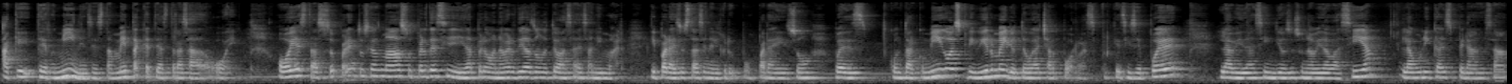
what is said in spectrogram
a que termines esta meta que te has trazado hoy. Hoy estás súper entusiasmada, súper decidida, pero van a haber días donde te vas a desanimar. Y para eso estás en el grupo. Para eso puedes contar conmigo, escribirme y yo te voy a echar porras, porque si se puede, la vida sin Dios es una vida vacía, la única esperanza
